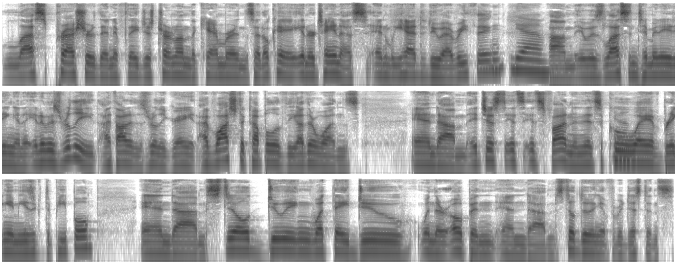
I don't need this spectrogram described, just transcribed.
less pressure than if they just turned on the camera and said, "Okay, entertain us," and we had to do everything. yeah. Um, it was less intimidating, and, and it was really. I thought it was really great. I've watched a couple of the other ones, and um, it just it's it's fun, and it's a cool Yeah. way of bringing music to people, and um, still doing what they do when they're open, and um, still doing it from a distance.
